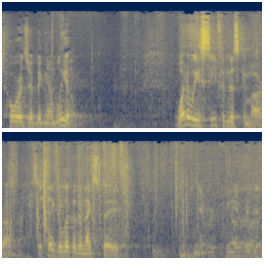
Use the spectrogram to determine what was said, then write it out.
towards Rabbi Gamliel. What do we see from this Gemara? So take a look at the next page. Never, he never did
